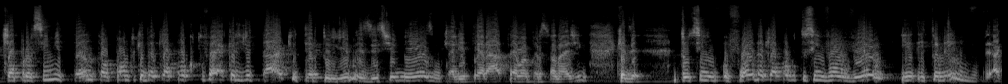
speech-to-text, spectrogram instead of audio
te aproxime tanto ao ponto que daqui a pouco tu vai acreditar que o Tertulino existe mesmo, que a literata é uma personagem. Quer dizer, tu se, foi, daqui a pouco tu se envolveu e, e também a,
